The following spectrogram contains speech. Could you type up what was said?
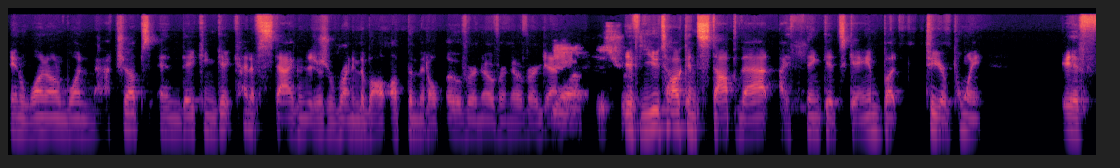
in one-on-one matchups, and they can get kind of stagnant just running the ball up the middle over and over and over again yeah, it's true. if Utah can stop that, I think it's game. But to your point, if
